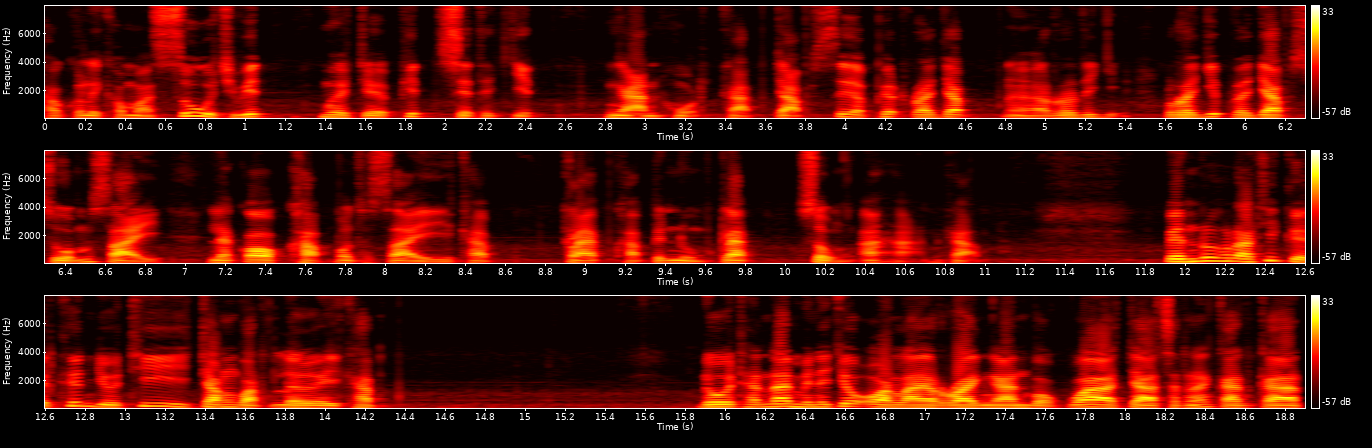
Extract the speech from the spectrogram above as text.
เขาก็เลยเข้ามาสู้ชีวิตเมื่อเจอพิษเศรษฐกิจ งานโหดครับจับเสื้อเพชรระยับระยิบระยับสวมใส่ แล้วก็ขับมอเตอร์ไซค์ครับแกลบขับเป็นหนุ่มแกลบส่งอาหารครับ เป็นเรื่องราวที่เกิดขึ้นอยู่ที่จังหวัดเลยครับ โดยทางด้านมินิเจอร์ออนไลน์รายงานบอกว่าจากสถานการณ์การ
